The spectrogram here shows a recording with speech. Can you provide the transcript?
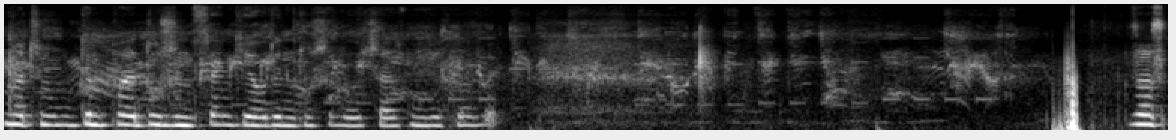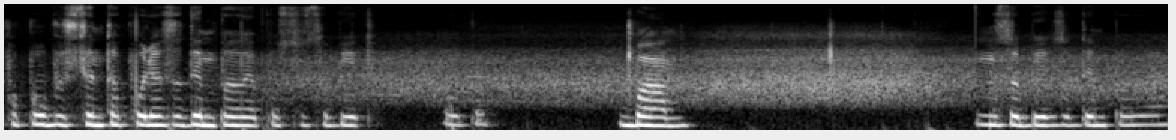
Значить, Демпе дуже низенький, а один дуже величезний їх гравець. Зараз попробую з центра поля за Демпеле просто забити. Опа. Бам. Не забив за Демпеле.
